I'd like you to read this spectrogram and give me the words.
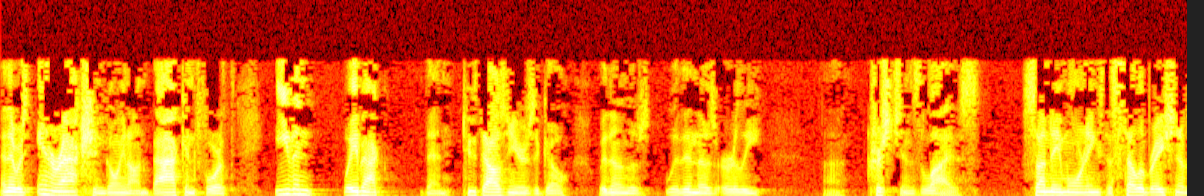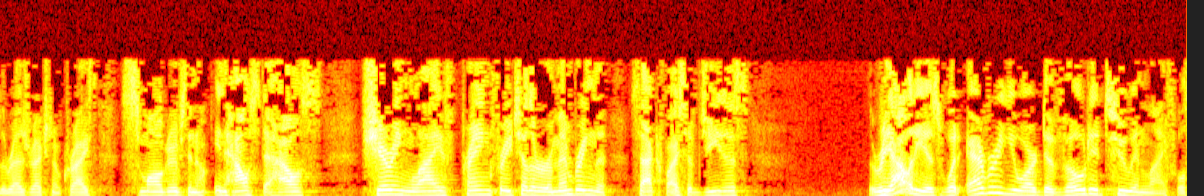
and there was interaction going on back and forth, even way back then, 2,000 years ago, within those within those early uh, Christians' lives. Sunday mornings, the celebration of the resurrection of Christ, small groups in, in house to house, sharing life, praying for each other, remembering the sacrifice of Jesus. The reality is, whatever you are devoted to in life will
